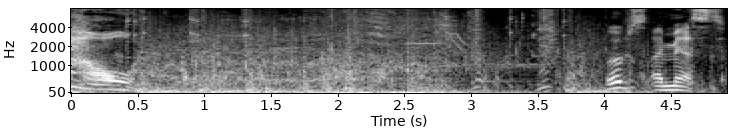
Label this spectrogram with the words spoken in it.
Ow! Oops, I missed.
